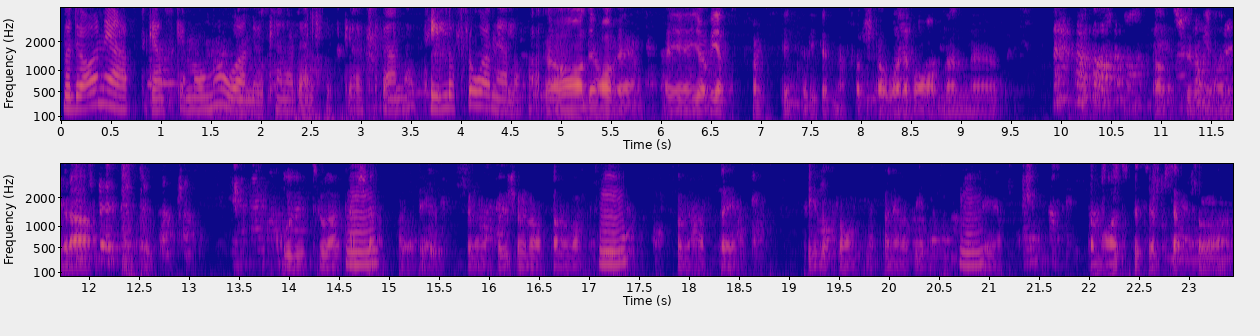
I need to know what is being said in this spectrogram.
Men då har ni haft ganska många år nu kanadensiska tränare, till och från i alla fall. Ja, det har vi. Eh, Jag vet faktiskt inte riktigt när första året var, men eh, någonstans 2007 tror jag kanske. Mm. Att det är 2007, 2008 någon gång. Mm. Har vi haft det till och från nästan hela tiden. Mm. Det, de har ett speciellt sätt att,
